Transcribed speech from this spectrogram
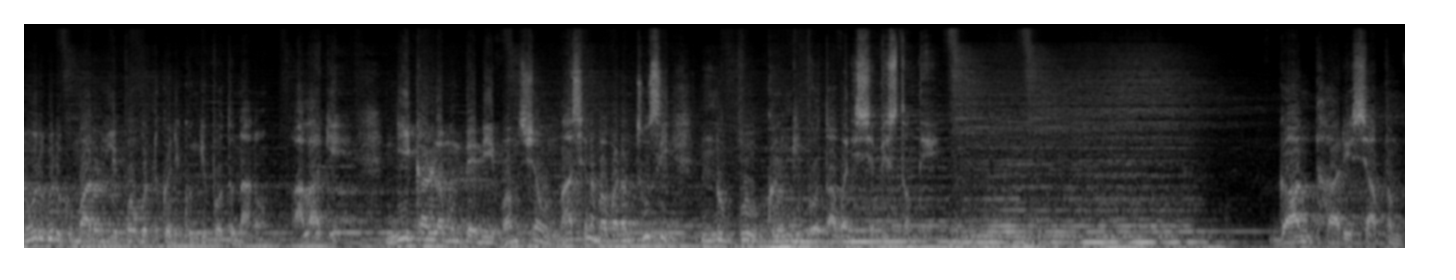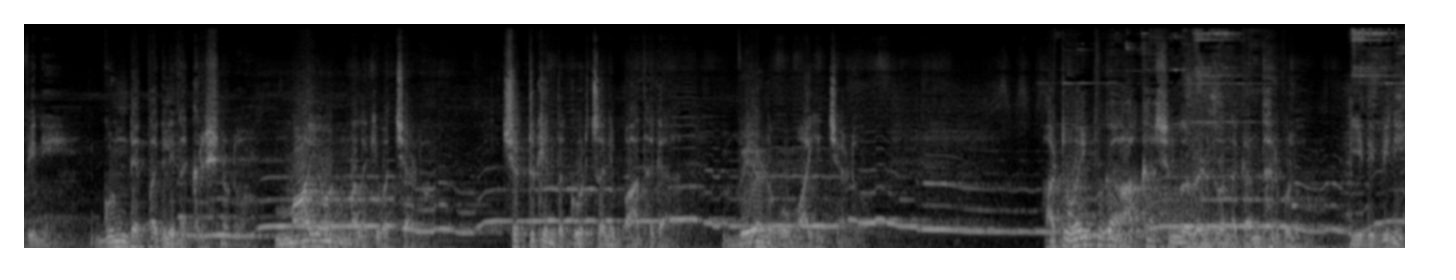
నూరుగురు కుమారుల్ని పోగొట్టుకొని కుంగిపోతున్నాను అలాగే నీ కళ్ళ ముందే నీ వంశం నాశనమవ్వడం చూసి నువ్వు కృంగిపోతావని శపిస్తుంది. గాంధారి శాపం విని గుండె పగిలిన కృష్ణుడు మాయోన్మలకి వచ్చాడు. చెట్టు కింద కూర్చొని బాధగా వేణువు వాయించాడు. అటువైపుగా ఆకాశంలో వెళుతున్న గంధర్వులు ఇది విని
